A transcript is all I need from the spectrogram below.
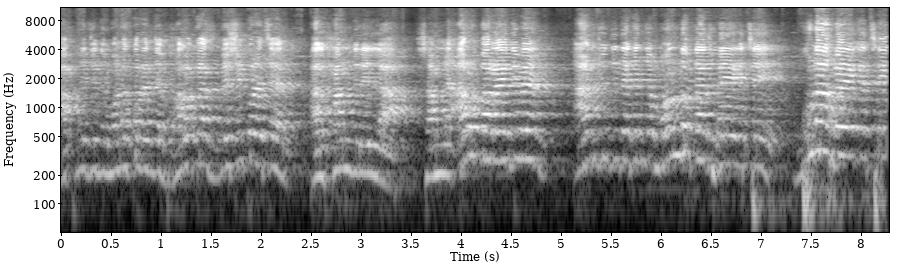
আপনি যদি মনে করেন যে ভালো কাজ বেশি করেছেন, আলহামদুলিল্লাহ, সামনে আরও বাড়াই দিবেন। আর যদি দেখেন যে মন্দ কাজ হয়ে গেছে, গুনাহ হয়ে গেছে,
